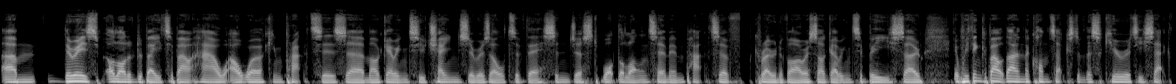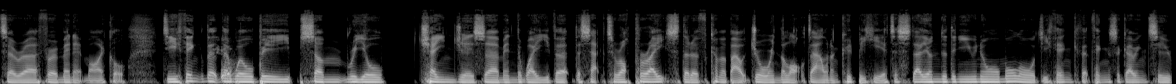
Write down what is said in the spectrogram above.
Um, there is a lot of debate about how our working practices um, are going to change the result of this, and just what the long term impacts of coronavirus are going to be. So, if we think about that in the context context of the security sector uh, for a minute, Michael, do you think that there will be some real changes um, in the way that the sector operates that have come about during the lockdown and could be here to stay under the new normal, or do you think that things are going to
